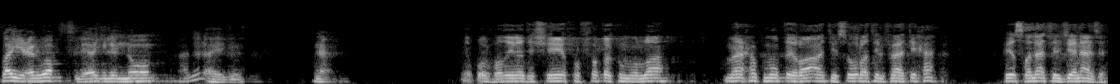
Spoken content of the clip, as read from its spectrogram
تضيع الوقت لأجل النوم هذا لا يجوز. نعم. يقول فضيلة الشيخ وفقكم الله ما حكم قراءة سورة الفاتحة في صلاة الجنازة؟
